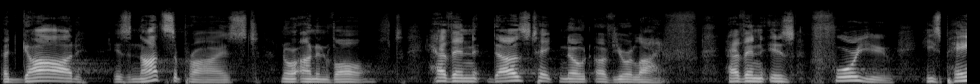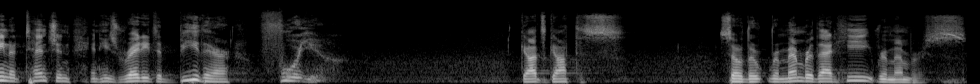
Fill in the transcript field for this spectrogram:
that God is not surprised nor uninvolved. Heaven does take note of your life. Heaven is for you. He's paying attention and He's ready to be there for you. God's got this. So the, remember that He remembers.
